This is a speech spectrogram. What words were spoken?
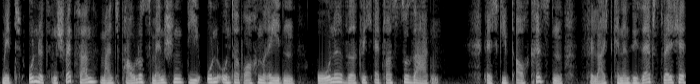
Mit unnützen Schwätzern meint Paulus Menschen, die ununterbrochen reden, ohne wirklich etwas zu sagen. Es gibt auch Christen, vielleicht kennen Sie selbst welche,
